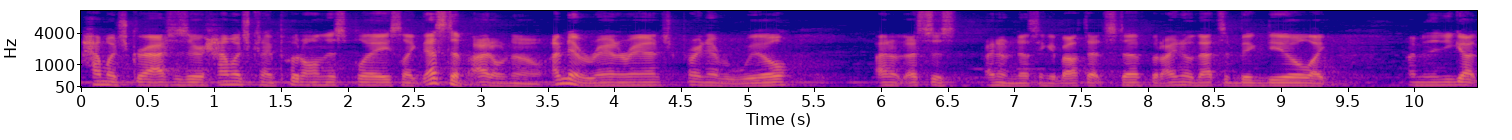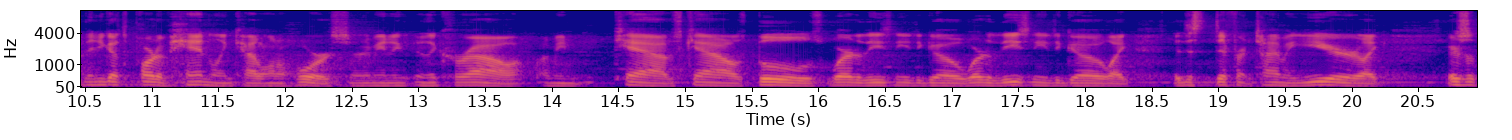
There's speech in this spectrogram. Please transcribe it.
how much grass is there, how much can I put on this place. Like that stuff I don't know. I've never ran a ranch. Probably never will. I don't. That's just I know nothing about that stuff, but I know that's a big deal. Like, I mean, then you got then you got the part of handling cattle on a horse. You know I mean, in, in the corral. I mean, calves, cows, bulls. Where do these need to go? Where do these need to go? Like, it's just different time of year. Like, there's a,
